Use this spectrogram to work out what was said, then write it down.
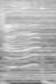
Chuck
